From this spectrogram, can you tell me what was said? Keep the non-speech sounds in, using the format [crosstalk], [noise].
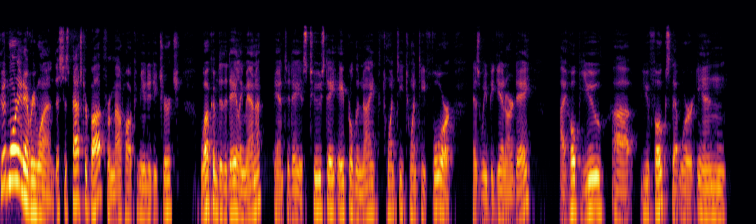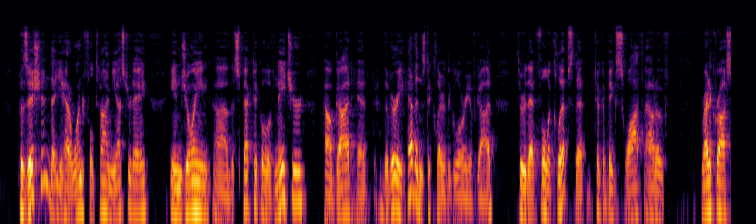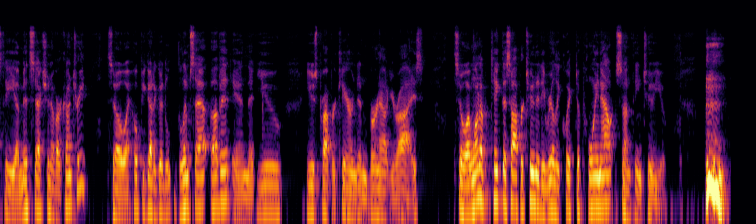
Good morning, everyone. This is Pastor Bob from Mount Hall Community Church. Welcome to the Daily Manna, and today is Tuesday, April the 9th, 2024, as we begin our day. I hope you, uh, you folks that were in position, that you had a wonderful time yesterday enjoying uh, the spectacle of nature, how God had the very heavens declared the glory of God through that full eclipse that took a big swath out of right across the uh, midsection of our country. So I hope you got a good glimpse of it and that you used proper care and didn't burn out your eyes. So I want to take this opportunity really quick to point out something to you. [clears throat]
